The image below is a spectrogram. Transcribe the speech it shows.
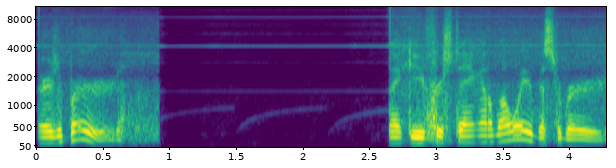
There's a bird. Thank you for staying out of my way, Mr. Bird.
